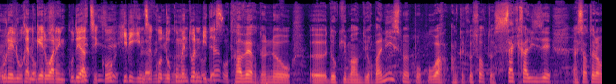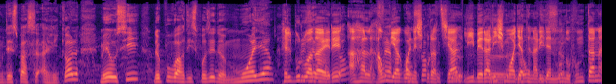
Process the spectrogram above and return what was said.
gure lurren geroaren kudeatzeko, hirigintzako dokumentuen bidez. Au travers de nos euh, documents d'urbanisme, pour pouvoir en quelque sorte sacraliser un certain nombre d'espaces agricoles, mais aussi de pouvoir disposer de moyens... Helburua da ere, ahal haundiagoen eskuratzea, liberalismoa jaten ari den mundu juntan,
